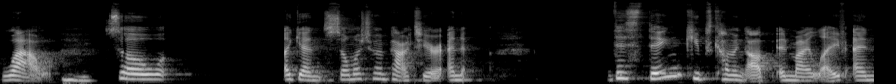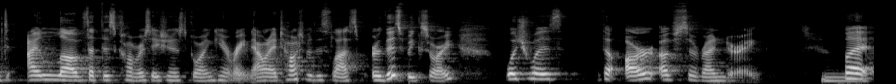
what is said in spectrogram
Wow. Mm-hmm. So, again, so much to impact here. And this thing keeps coming up in my life and i love that this conversation is going here right now and i talked about this last or this week sorry which was the art of surrendering. Mm. but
